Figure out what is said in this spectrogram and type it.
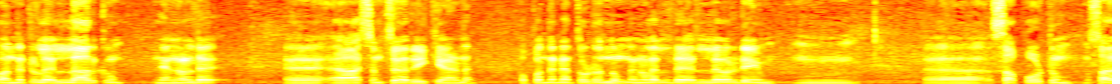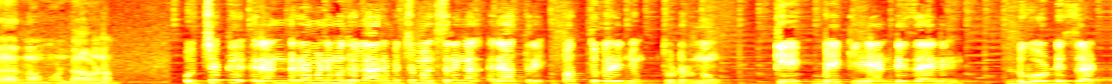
വന്നിട്ടുള്ള എല്ലാവർക്കും ഞങ്ങളുടെ ആശംസ അറിയിക്കുകയാണ്. ഒപ്പം തന്നെ തുടർന്നും നിങ്ങളുടെ എല്ലാവരുടെയും സപ്പോർട്ടും സഹകരണവും ഉണ്ടാവണം. ഉച്ചയ്ക്ക് രണ്ടര മണി മുതൽ ആരംഭിച്ച മത്സരങ്ങൾ രാത്രി പത്തു കഴിഞ്ഞും തുടർന്നു. Cake baking and designing duo dessert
